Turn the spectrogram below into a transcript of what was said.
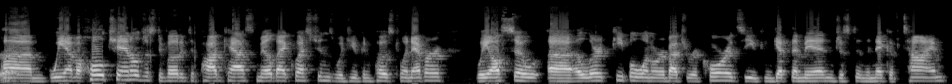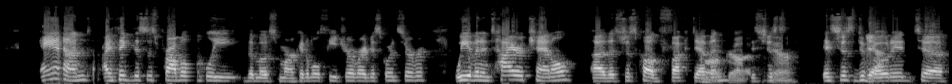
Right. Um, we have a whole channel just devoted to podcast mailbag questions, which you can post whenever. We also uh, alert people when we're about to record, so you can get them in just in the nick of time. And I think this is probably the most marketable feature of our Discord server. We have an entire channel uh, that's just called "Fuck Devin." oh god, it's just yeah. it's just devoted to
